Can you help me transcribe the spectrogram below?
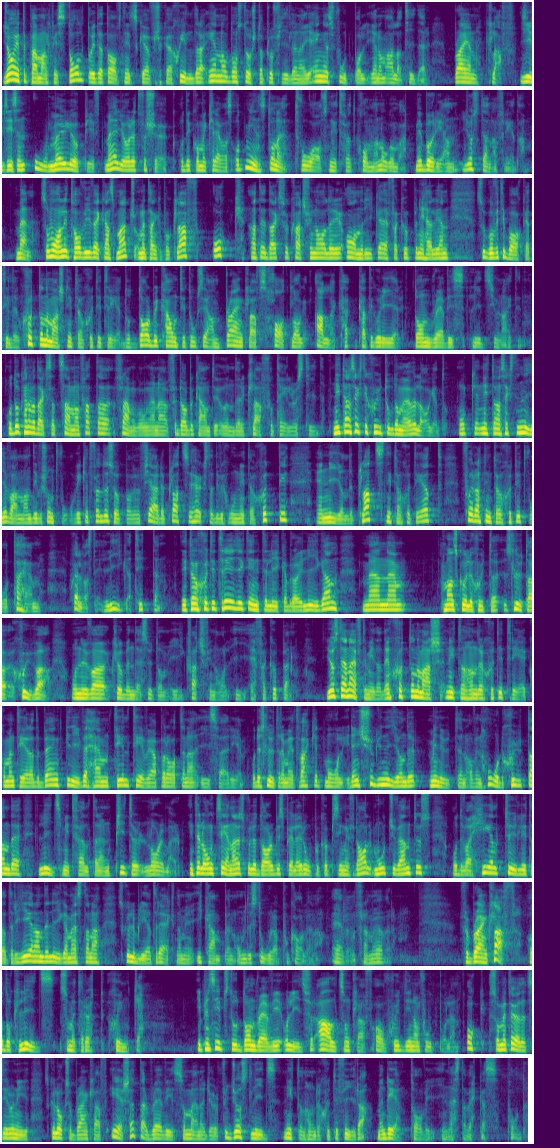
Jag heter Per Malmqvist Stolt och i detta avsnitt ska jag försöka skildra en av de största profilerna i engelsk fotboll genom alla tider. Brian Clough. Givetvis en omöjlig uppgift, men jag gör ett försök och det kommer krävas åtminstone två avsnitt för att komma någon vart med början just denna fredag. Men som vanligt har vi veckans match och med tanke på Clough och att det är dags för kvartsfinaler i anrika FA-cupen i helgen så går vi tillbaka till den 17 mars 1973 då Derby County tog sig an Brian Cloughs hatlag alla ka kategorier, Don Revis Leeds United. Och då kan det vara dags att sammanfatta framgångarna för Derby County under Clough och Taylors tid. 1967 tog de över laget och 1969 vann man division 2 vilket följdes upp av en fjärde plats i högsta division 1970, en nionde plats 1971 för att 1972 ta hem självaste ligatiteln. 1973 gick det inte lika bra i ligan, men eh, man skulle skjuta, sluta sjua och nu var klubben dessutom i kvartsfinal i FA-cupen. Just denna eftermiddag, den 17 mars 1973, kommenterade Bengt Grive hem till tv-apparaterna i Sverige. Och det slutade med ett vackert mål i den 29 minuten av en hårdskjutande Leeds-mittfältaren Peter Lorimer. Inte långt senare skulle Derby spela Europacup-semifinal mot Juventus och det var helt tydligt att regerande ligamästarna skulle bli att räkna med i kampen om de stora pokalerna även framöver. För Brian Clough var dock Leeds som ett rött skynke. I princip stod Don Revy och Leeds för allt som Clough avskydde inom fotbollen. Och som ett ödets ironi skulle också Brian Clough ersätta Revy som manager för just Leeds 1974. Men det tar vi i nästa veckas podd.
